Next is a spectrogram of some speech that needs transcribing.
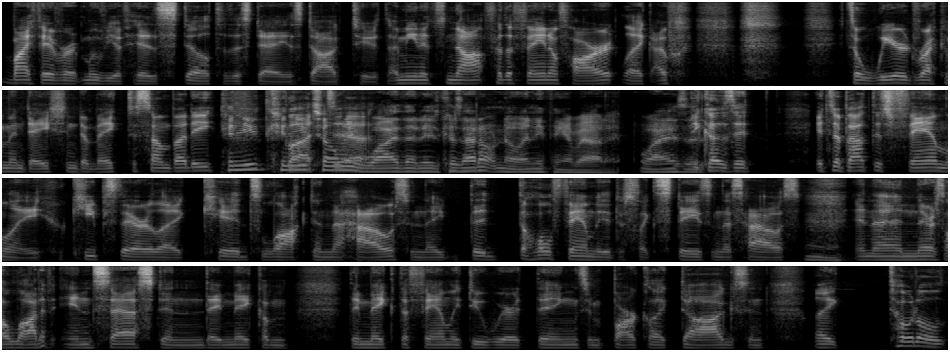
my favorite movie of his still to this day is Dogtooth. I mean, it's not for the faint of heart. Like I. it's a weird recommendation to make to somebody. Can you can but, you tell uh, me why that is? Because I don't know anything about it. Why is it? Because it it's about this family who keeps their like kids locked in the house and they the, the whole family just like stays in this house mm. and then there's a lot of incest and they make them they make the family do weird things and bark like dogs and like total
